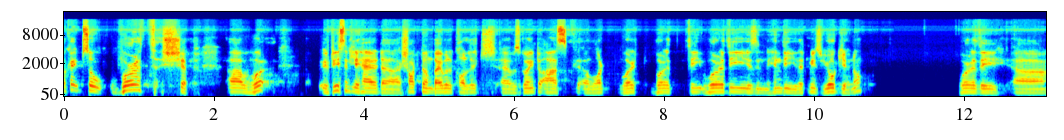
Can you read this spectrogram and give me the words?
Okay, so worthship. Uh, wor- we recently had a short-term Bible college. I was going to ask uh, what word worthy worthy is in Hindi. That means yogya, no? Worthy. Uh,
